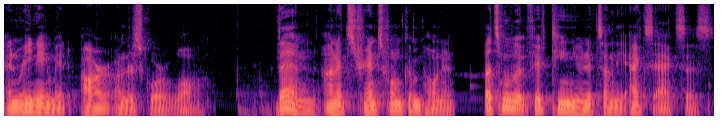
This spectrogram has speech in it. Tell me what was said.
and rename it R underscore wall. Then, on its transform component, let's move it 15 units on the x-axis.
